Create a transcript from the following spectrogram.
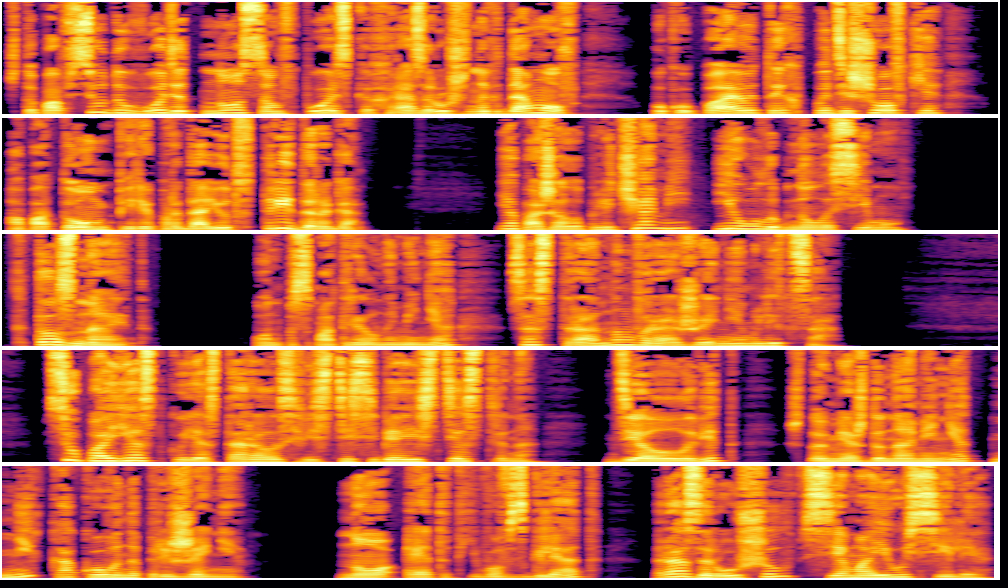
что повсюду водят носом в поисках разрушенных домов, покупают их по дешевке, а потом перепродают втридорога?» Я пожала плечами и улыбнулась ему. «Кто знает, он посмотрел на меня со странным выражением лица. Всю поездку я старалась вести себя естественно, делала вид, что между нами нет никакого напряжения. Но этот его взгляд разрушил все мои усилия.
